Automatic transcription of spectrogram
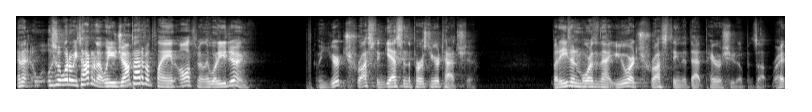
And uh, so, what are we talking about? When you jump out of a plane, ultimately, what are you doing? I mean, you're trusting, yes, in the person you're attached to. But even more than that, you are trusting that that parachute opens up, right?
